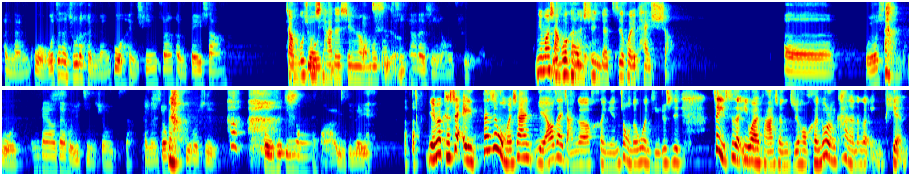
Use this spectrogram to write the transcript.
很难过，我真的除了很难过、很心酸、很悲伤，讲不出其他的形容讲不出词其他的形容词了。你有没有想过，可能是你的智慧太少？呃，我有想过，应该要再回去进修一下，可能中文系或是 或者是应用华语之类的。有没有？可是哎、但是我们现在也要再讲一个很严重的问题，就是这一次的意外发生之后，很多人看了那个影片，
